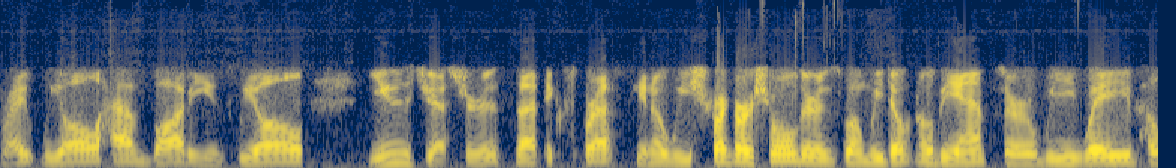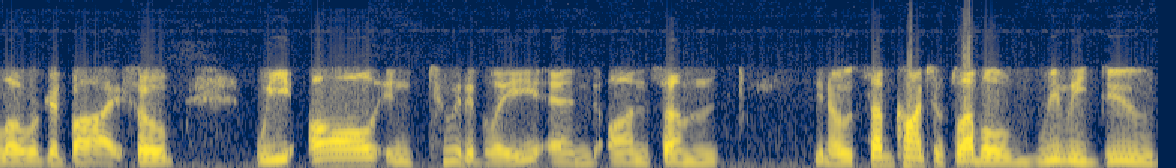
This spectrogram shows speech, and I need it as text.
right? We all have bodies. We all use gestures that express, you know, we shrug our shoulders when we don't know the answer. We wave hello or goodbye. So we all intuitively and on some, you know, subconscious level really do,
